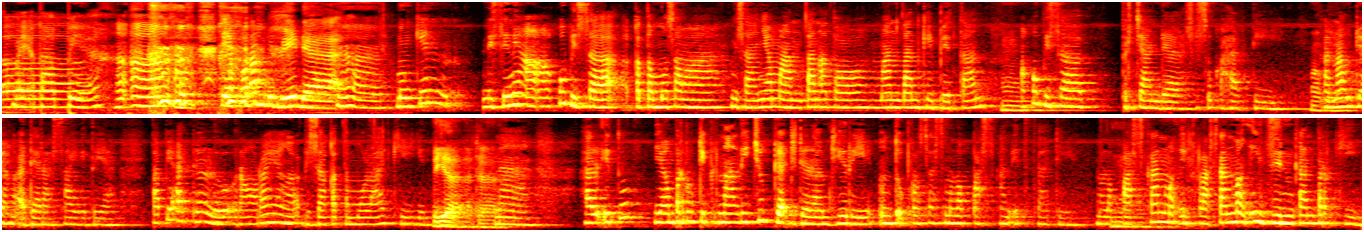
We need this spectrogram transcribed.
eh, Banyak tapi ya. heeh, tiap orang berbeda mungkin di sini aku bisa ketemu sama misalnya mantan atau mantan gebetan Hmm. aku bisa bercanda sesuka hati Oke. karena udah nggak ada rasa gitu ya tapi ada loh orang-orang yang nggak bisa ketemu lagi gitu Iya ada. nah hal itu yang perlu dikenali juga di dalam diri untuk proses melepaskan itu tadi melepaskan mengikhlaskan mengizinkan pergi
